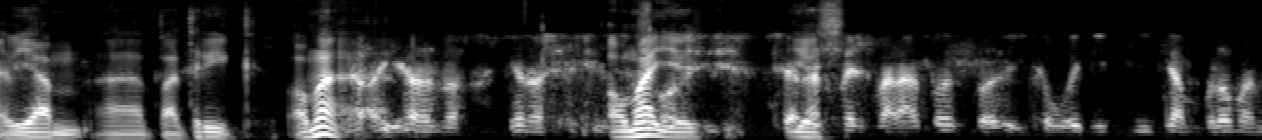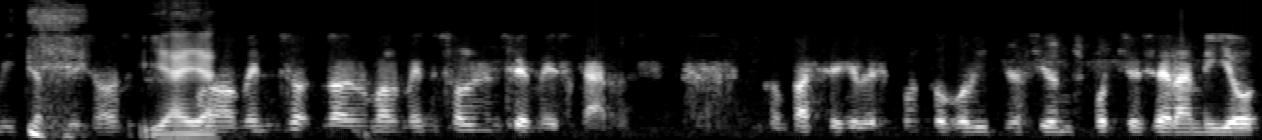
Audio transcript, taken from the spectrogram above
Aviam, uh, Patrick, home, No, jo, no, jo no sé si Home, i- negocis i seran així- més baratos, però que ho he dit mig en broma, mig en. Ja, ja. Normalment, normalment solen ser més cars. El que passa que les protocolitzacions potser serà millor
